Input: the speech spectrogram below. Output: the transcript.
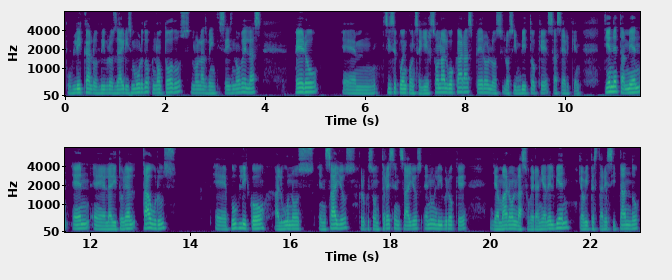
publica los libros de Iris Murdoch, no todos, no las 26 novelas, pero eh, sí se pueden conseguir. Son algo caras, pero los, los invito a que se acerquen. Tiene también en eh, la editorial Taurus, eh, publicó algunos ensayos, creo que son tres ensayos, en un libro que llamaron La soberanía del bien, que ahorita estaré citando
